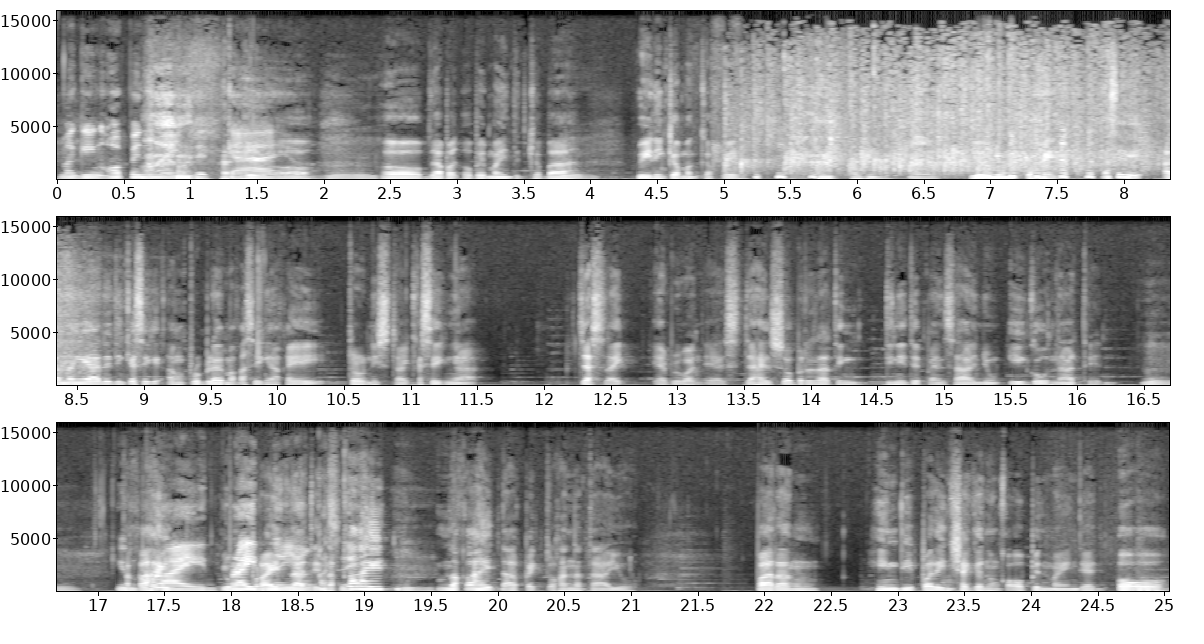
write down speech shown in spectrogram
maging open-minded ka. Ay, oo. Mm. Oh, dapat open-minded ka ba? Mm. Willing ka magkape. Yun yung point. Kasi, ang nangyari din kasi, ang problema kasi nga kay Tony Stark, kasi nga, just like everyone else, dahil sobrang nating dinidepensahan yung ego natin, Mm. Yung na kahit- pride. yung pride, pride na yun natin, kasi. na kahit, Mm. na kahit naapektuhan na tayo, parang hindi pa rin siya ganun ka-open-minded. Oo,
